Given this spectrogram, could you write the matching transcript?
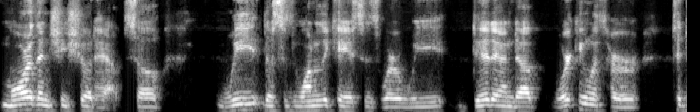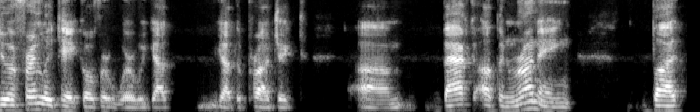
more than she should have. So we this is one of the cases where we did end up working with her to do a friendly takeover where we got we got the project um, back up and running. But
